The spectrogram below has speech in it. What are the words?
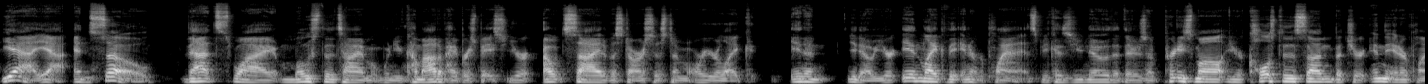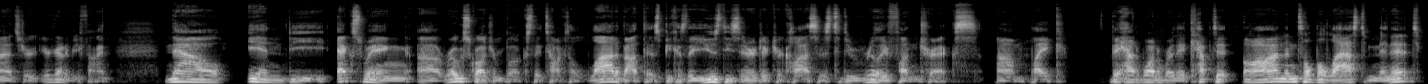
Yeah, yeah. And so that's why most of the time when you come out of hyperspace, you're outside of a star system or you're like in a, you know, you're in like the inner planets because you know that there's a pretty small, you're close to the sun, but you're in the inner planets, you're, you're going to be fine. Now, in the X Wing uh, Rogue Squadron books, they talked a lot about this because they use these interdictor classes to do really fun tricks. Um, like they had one where they kept it on until the last minute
